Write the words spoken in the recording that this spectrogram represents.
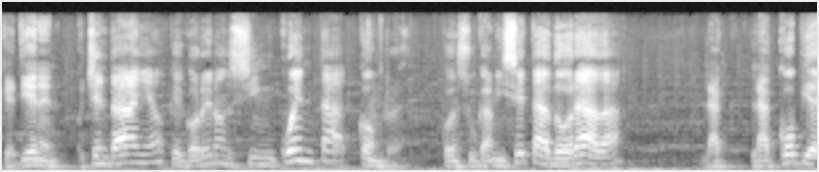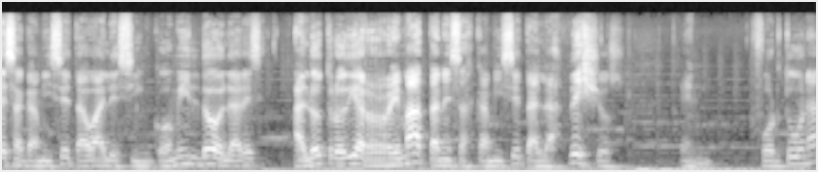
que tienen 80 años que corrieron 50 Conrad con su camiseta dorada. La, la copia de esa camiseta vale 5 mil dólares. Al otro día rematan esas camisetas, las de ellos, en fortuna.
